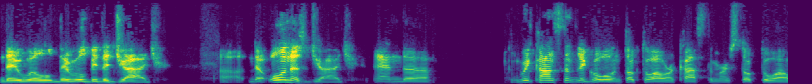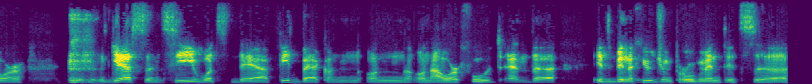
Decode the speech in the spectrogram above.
they will they will be the judge uh, the honest judge and uh, we constantly go and talk to our customers talk to our guests and see what's their feedback on on on our food and uh, it's been a huge improvement it's uh,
